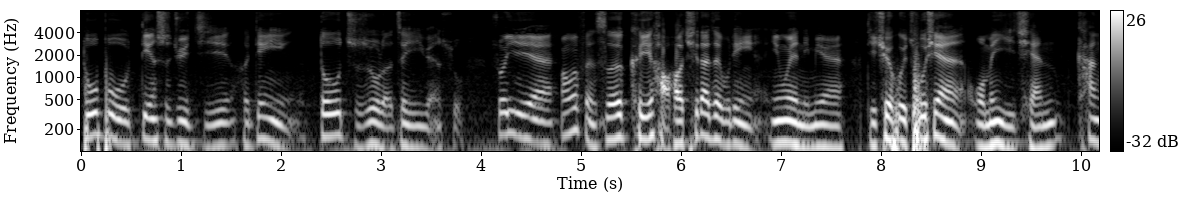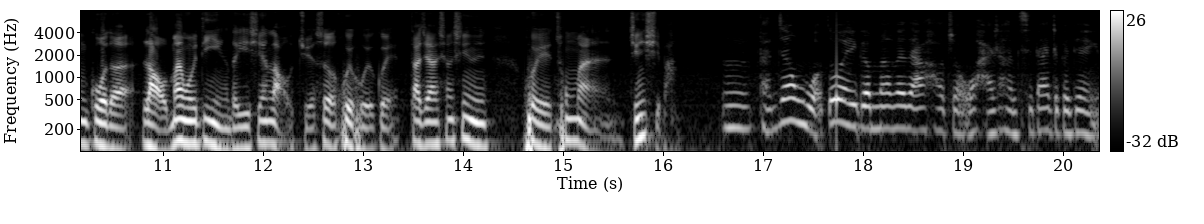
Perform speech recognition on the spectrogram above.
多部电视剧集和电影都植入了这一元素。所以，漫威粉丝可以好好期待这部电影，因为里面的确会出现我们以前看过的老漫威电影的一些老角色会回归，大家相信会充满惊喜吧。嗯，反正我作为一个漫威的爱好者，我还是很期待这个电影。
